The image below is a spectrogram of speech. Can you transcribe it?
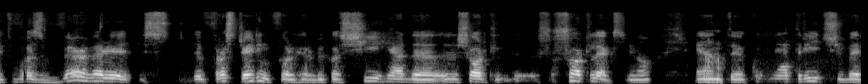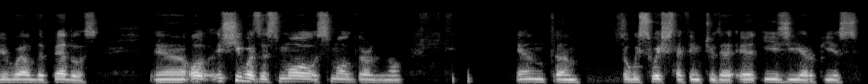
it was very very frustrating for her because she had uh, short short legs you know and uh, could not reach very well the pedals uh, she was a small small girl you know and um, so we switched i think to the easier piece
